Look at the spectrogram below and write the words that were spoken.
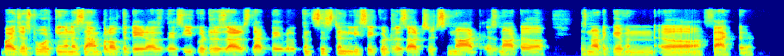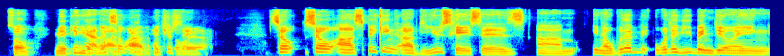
by just working on a sample of the data they see good results that they will consistently see good results. It's not is not a is not a given uh, factor. So making yeah that's so interesting. aware. So so uh, speaking of use cases um, you know what have what have you been doing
